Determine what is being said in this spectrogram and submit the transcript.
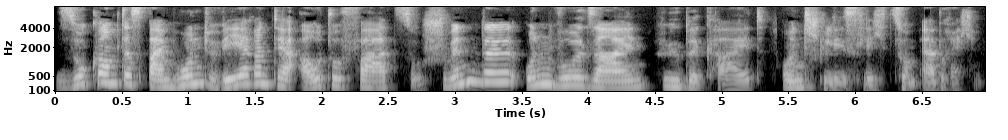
So kommt es beim Hund während der Autofahrt zu Schwindel, Unwohlsein, Übelkeit und schließlich zum Erbrechen.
